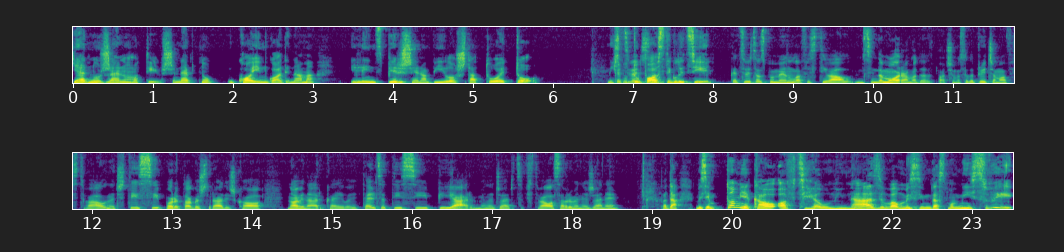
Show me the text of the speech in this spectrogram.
jednu ženu motiviše, nebitno u kojim godinama, ili inspiriše na bilo šta, to je to. Mi smo tu postigli cilj. Kad si već sad spomenula festival, mislim da moramo da počnemo sad da pričamo o festivalu, znači ti si, pored toga što radiš kao novinarka i voditeljica, ti si PR menadžerica festivala Savremene žene. Pa da, mislim, to mi je kao oficijalni naziv, ali mislim da smo mi svi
